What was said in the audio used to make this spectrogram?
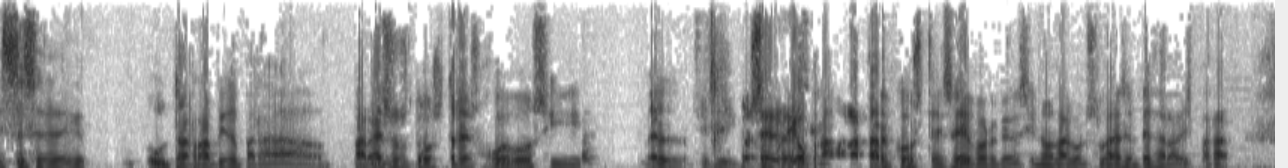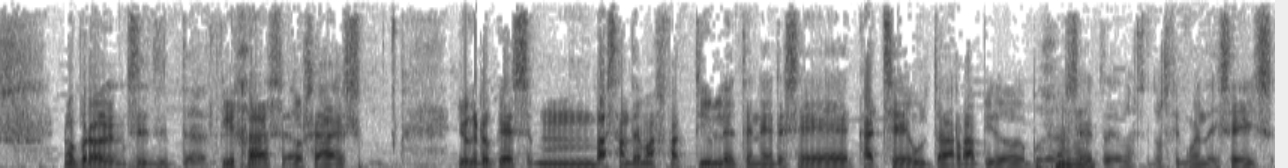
SSD ultra rápido para, para esos dos, tres juegos y el, Sí, sí, no sé, digo para abaratar costes, ¿eh? porque si no la consola se empezará a disparar. No, pero si te fijas, o sea, es, yo creo que es mm, bastante más factible tener ese caché ultra rápido que pudiera Ujú. ser de 256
